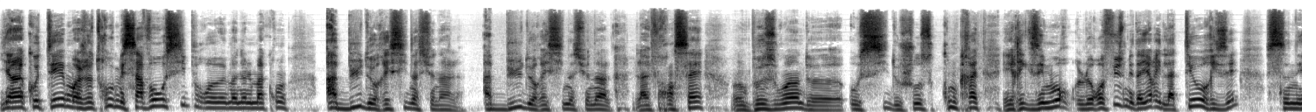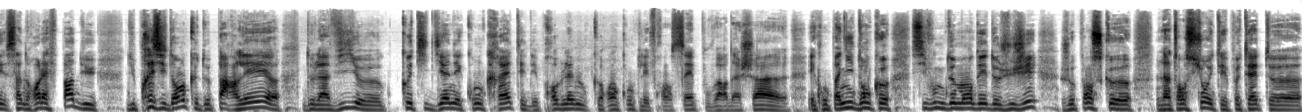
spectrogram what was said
y a un côté, moi je trouve, mais ça vaut aussi pour Emmanuel Macron, abus de récit national abus de récit national. Les Français ont besoin de, aussi de choses concrètes. Éric Zemmour le refuse, mais d'ailleurs il l'a théorisé. Ce ça ne relève pas du, du président que de parler euh, de la vie euh, quotidienne et concrète et des problèmes que rencontrent les Français, pouvoir d'achat euh, et compagnie. Donc, si vous me demandez de juger, je pense que l'intention était peut-être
